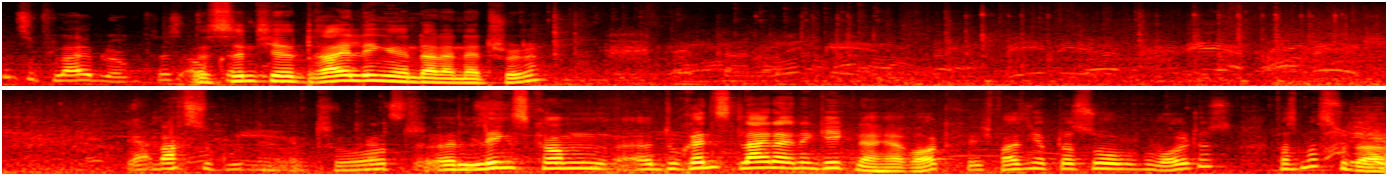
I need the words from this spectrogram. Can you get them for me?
Ich bin Supply Block. Das, das sind hier drei Linge in deiner Natural. Ja, machst du gut. Tot. Äh, links kommen. Äh, du rennst leider in den Gegner, Herr Rock. Ich weiß nicht, ob das so gewollt ist. Was machst du da?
